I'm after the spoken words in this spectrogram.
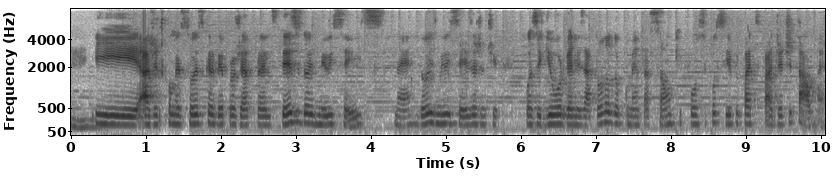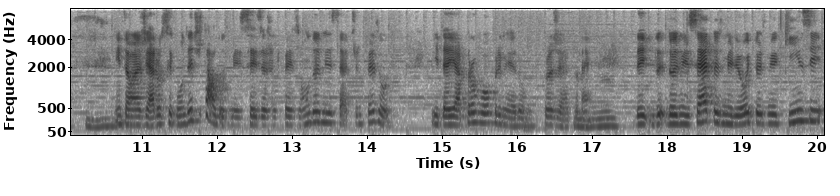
Uhum. E a gente começou a escrever projeto para eles desde 2006, né? 2006 a gente conseguiu organizar toda a documentação que fosse possível participar de edital, né? Uhum. Então já era o segundo edital, 2006 a gente fez um, 2007 a gente fez outro. E daí aprovou o primeiro projeto, né? Uhum. De, de 2007, 2008, 2015,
